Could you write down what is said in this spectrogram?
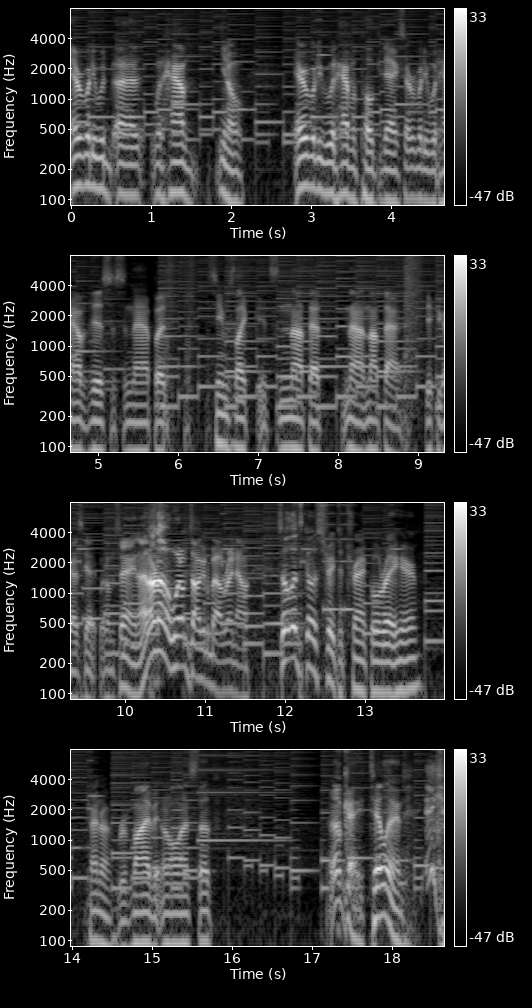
everybody would uh, would have, you know, everybody would have a Pokedex. Everybody would have this, this, and that. But seems like it's not that, nah, not that. If you guys get what I'm saying, I don't know what I'm talking about right now. So let's go straight to Tranquill right here, trying to revive it and all that stuff. Okay, tail end. Eek!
